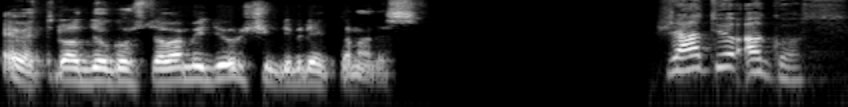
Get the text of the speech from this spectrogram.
Evet, Radyo Agos devam ediyor. Şimdi bir reklam arası. Radyo Agos.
